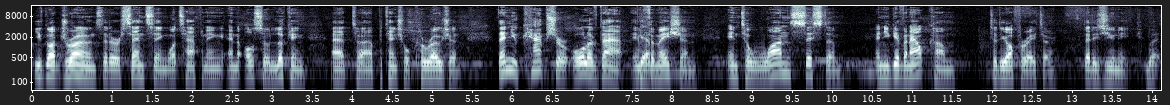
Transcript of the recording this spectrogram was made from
You've got drones that are sensing what's happening and also looking at uh, potential corrosion. Then you capture all of that information yeah. into one system and you give an outcome to the operator that is unique. Right.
